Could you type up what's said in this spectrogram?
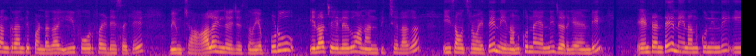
సంక్రాంతి పండగ ఈ ఫోర్ ఫైవ్ డేస్ అయితే మేము చాలా ఎంజాయ్ చేస్తాం. ఎప్పుడూ ఇలా చేయలేదు అని అనిపించేలాగా ఈ సంవత్సరం అయితే నేను అనుకున్నవన్నీ జరిగాయండి. ఏంటంటే నేను అనుకునింది ఈ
